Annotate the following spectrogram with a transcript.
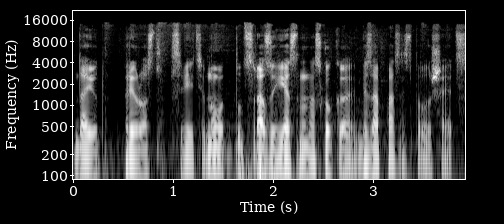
дают прирост в свете. Ну, вот тут сразу ясно, насколько безопасность повышается.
